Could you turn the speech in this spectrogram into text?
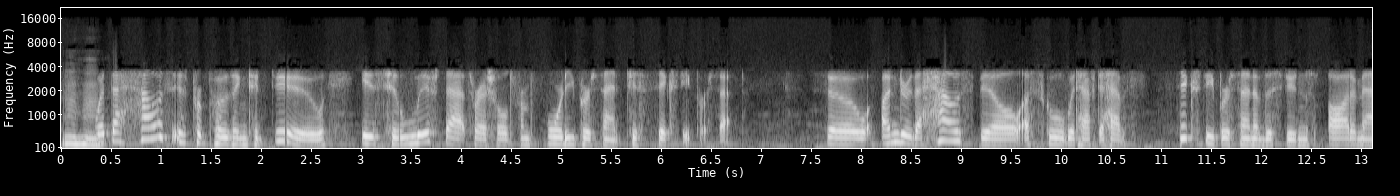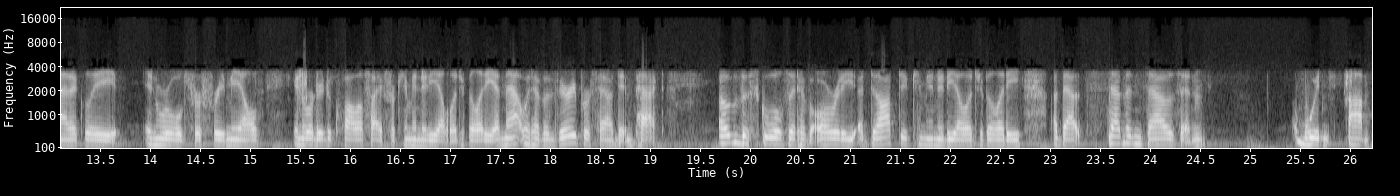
Mm-hmm. What the House is proposing to do is to lift that threshold from 40% to 60%. So, under the House bill, a school would have to have 60% of the students automatically enrolled for free meals in order to qualify for community eligibility. And that would have a very profound impact. Of the schools that have already adopted community eligibility, about 7,000 would um,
